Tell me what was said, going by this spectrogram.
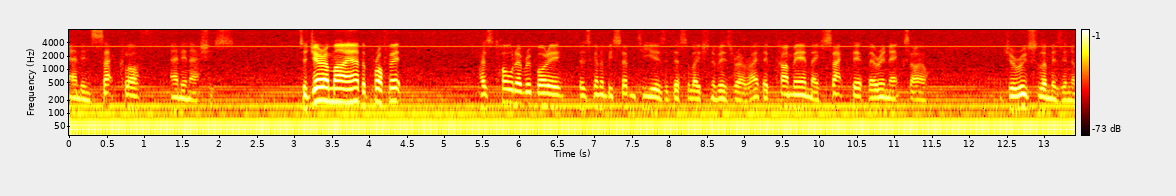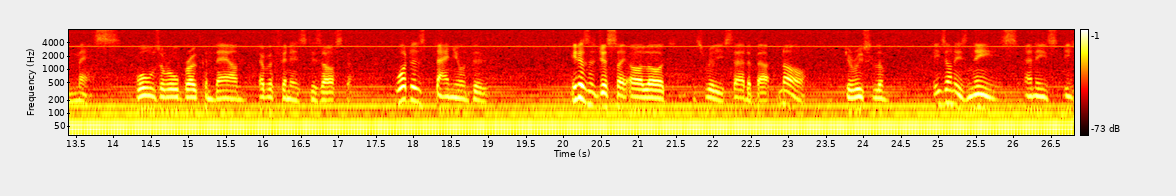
and in sackcloth and in ashes. So Jeremiah the prophet has told everybody there's going to be 70 years of desolation of Israel, right? They've come in, they've sacked it, they're in exile. Jerusalem is in a mess. Walls are all broken down, everything is disaster. What does Daniel do? He doesn't just say, Oh Lord, really sad about. No, Jerusalem. He's on his knees and he's he's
